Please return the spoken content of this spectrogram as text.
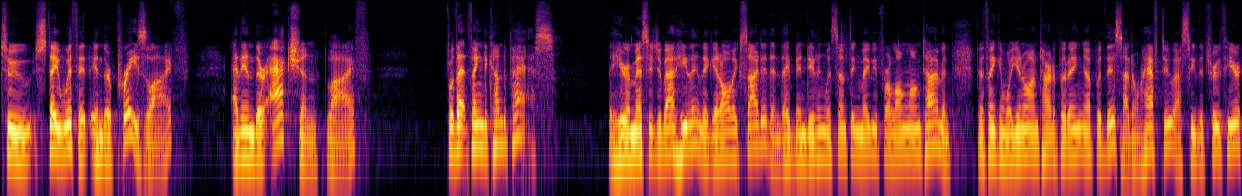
to stay with it in their praise life and in their action life for that thing to come to pass. They hear a message about healing, they get all excited, and they've been dealing with something maybe for a long, long time, and they're thinking, well, you know, I'm tired of putting up with this. I don't have to. I see the truth here.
